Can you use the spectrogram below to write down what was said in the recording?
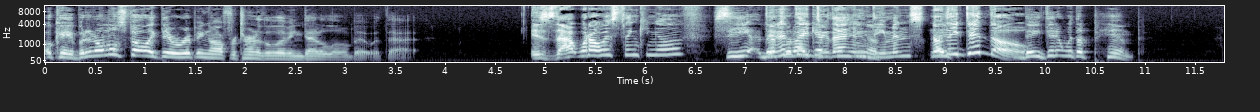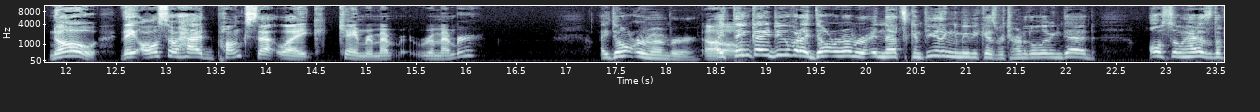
Okay, but it almost felt like they were ripping off Return of the Living Dead a little bit with that. Is that what I was thinking of? See, that's Didn't what they I do that in of. Demons? No, I- they did though. They did it with a pimp. No, they also had punks that like came. Remember? Remember? I don't remember. I Oh. think I do, but I don't remember, and that's confusing to me because Return of the Living Dead also has the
